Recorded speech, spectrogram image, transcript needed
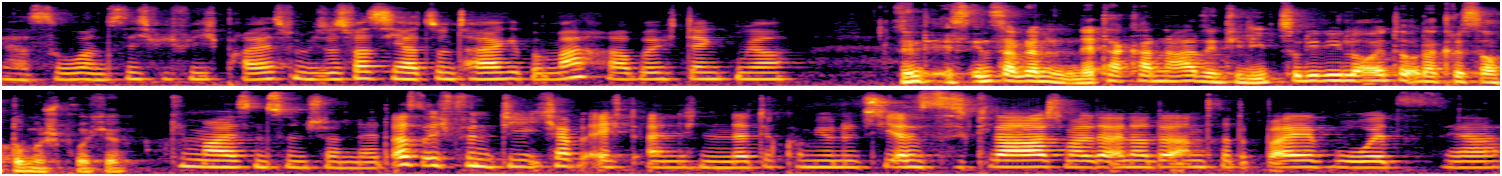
Ja, so an sich, wie viel ich preis für mich. Das ist, was ich halt so einen Tag über mache, aber ich denke mir, Sind, ist Instagram ein netter Kanal? Sind die lieb zu dir, die Leute, oder kriegst du auch dumme Sprüche? Die meisten sind schon nett. Also ich finde die, ich habe echt eigentlich eine nette Community. Also es ist klar, ist mal der eine oder andere dabei, wo jetzt, ja,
